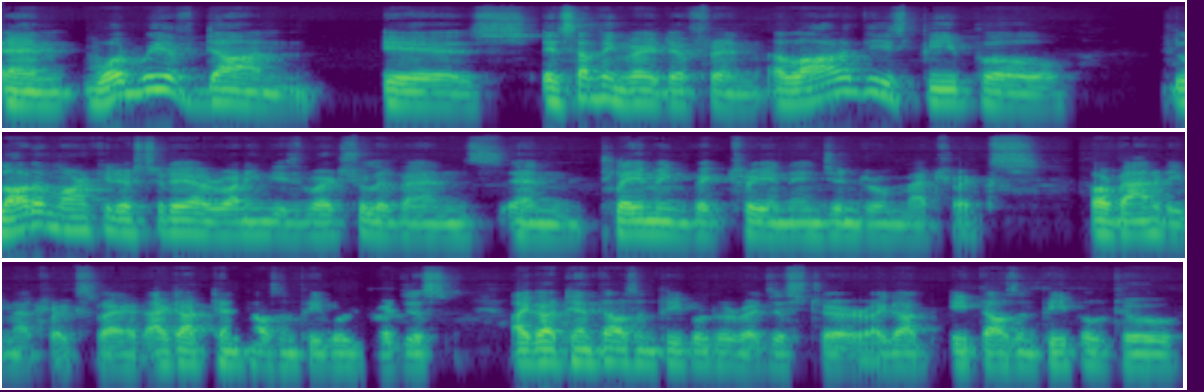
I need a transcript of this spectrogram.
And what we have done is is something very different. A lot of these people, a lot of marketers today are running these virtual events and claiming victory in engine room metrics or vanity metrics, right? I got 10,000 people to register. I got 10,000 people to register. I got 8,000 people to,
